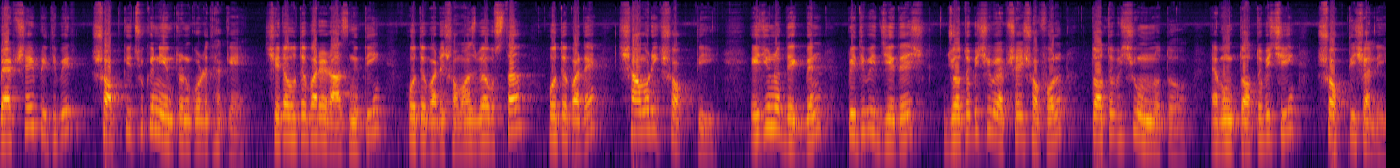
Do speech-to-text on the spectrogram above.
ব্যবসায়ী পৃথিবীর সব কিছুকে নিয়ন্ত্রণ করে থাকে। সেটা হতে পারে রাজনীতি, হতে পারে সমাজ ব্যবস্থা, হতে পারে সামরিক শক্তি। এই জন্য দেখবেন পৃথিবীর যে দেশ যত বেশি ব্যবসায় সফল, তত বেশি উন্নত এবং তত বেশি শক্তিশালী।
